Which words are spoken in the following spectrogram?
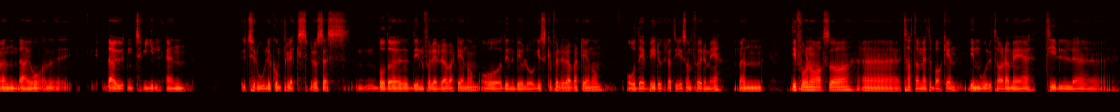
Men det er jo, det er jo uten tvil en utrolig kompleks prosess både dine foreldre har vært igjennom, og dine biologiske foreldre har vært igjennom, og det byråkratiet som fører med. Men de får nå altså eh, tatt deg med tilbake igjen. Din mor tar deg med til, eh,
